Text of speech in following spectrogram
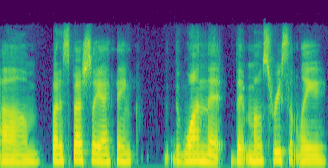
um, but especially I think the one that that most recently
